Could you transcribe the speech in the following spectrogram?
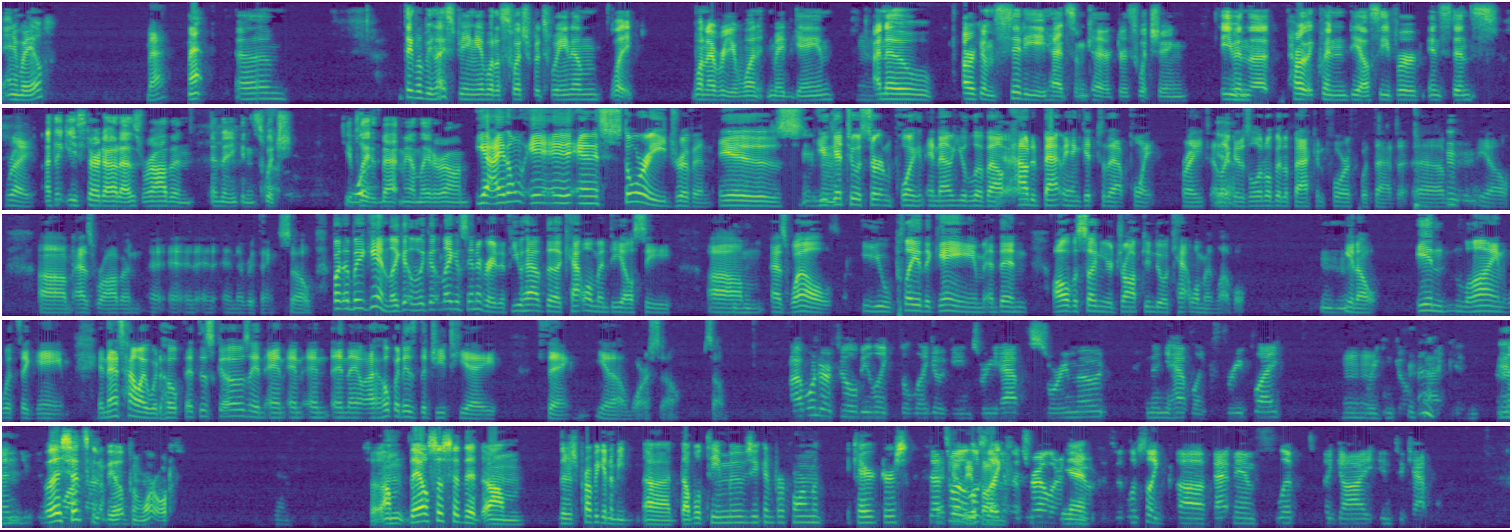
Okay, anybody else? Matt, Matt? Um, I think it'll be nice being able to switch between them, like whenever you want mid game. Mhm. I know Arkham City had some character switching. Even the Harley Quinn DLC, for instance, right? I think you start out as Robin, and then you can switch. You play as Batman later on. Yeah, I don't, i i and it's story driven. Is you Mhm. get to a certain point, and now you live out. Yeah. How did Batman get to that point? Right, like Yeah. there's a little bit of back and forth with that. Um, Mhm. You know, um, as Robin and, and, and everything. So, but, but again, like like like it's integrated. If you have the Catwoman DLC um, as well, you play the game, and then all of a sudden you're dropped into a Catwoman level. Mhm. you know, in line with the game. And that's how I would hope that this goes. And and and and, and I hope it is the GTA thing, you know, more so. So I wonder if it'll be like the Lego games where you have the story mode and then you have like free play where mhm. you can go back and, and then you can Well, they said it's going to be open world. Yeah. So um, they also said that um, there's probably going to be uh, double team moves you can perform with the characters. That's That what it looks fun. like in the trailer Yeah. too. 'cause It looks like uh, Batman flipped a guy into Catwoman.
